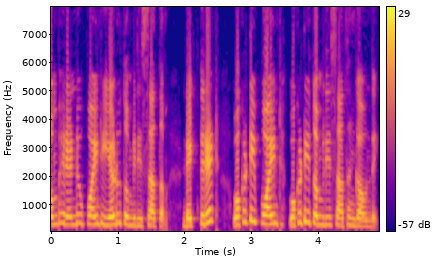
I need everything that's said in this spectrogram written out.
తొంభై రెండు పాయింట్ ఏడు తొమ్మిది శాతం డెత్ రేట్ ఒకటి పాయింట్ ఒకటి తొమ్మిది శాతంగా ఉంది.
